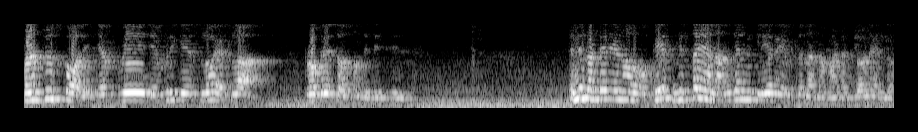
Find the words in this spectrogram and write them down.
మనం చూసుకోవాలి ఎవ్రీ ఎవ్రీ కేసులో ఎట్లా ప్రోగ్రెస్ అవుతుంది డిసీజ్ ఎందుకంటే నేను ఒక కేసు మిస్ అయ్యాను అందుకని క్లియర్గా క్లియర్ చెప్తున్నాను అన్నమాట గ్లోనైన్లో.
